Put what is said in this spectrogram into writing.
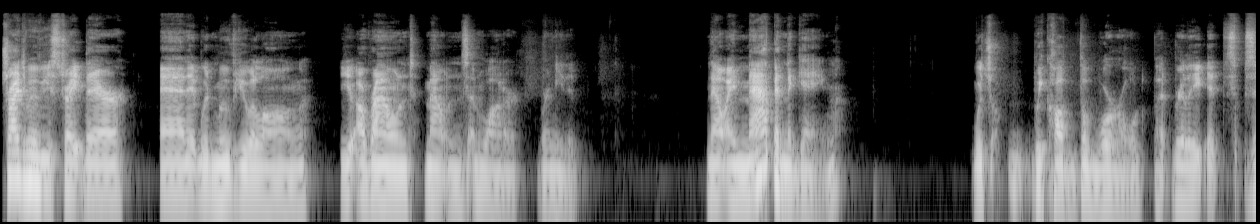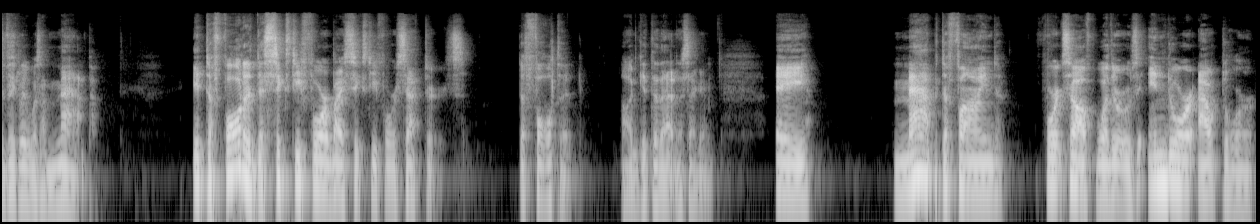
tried to move you straight there, and it would move you along you, around mountains and water where needed. Now, a map in the game which we called the world, but really it specifically was a map. It defaulted to 64 by 64 sectors. Defaulted. I'll get to that in a second. A map defined for itself whether it was indoor, outdoor,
